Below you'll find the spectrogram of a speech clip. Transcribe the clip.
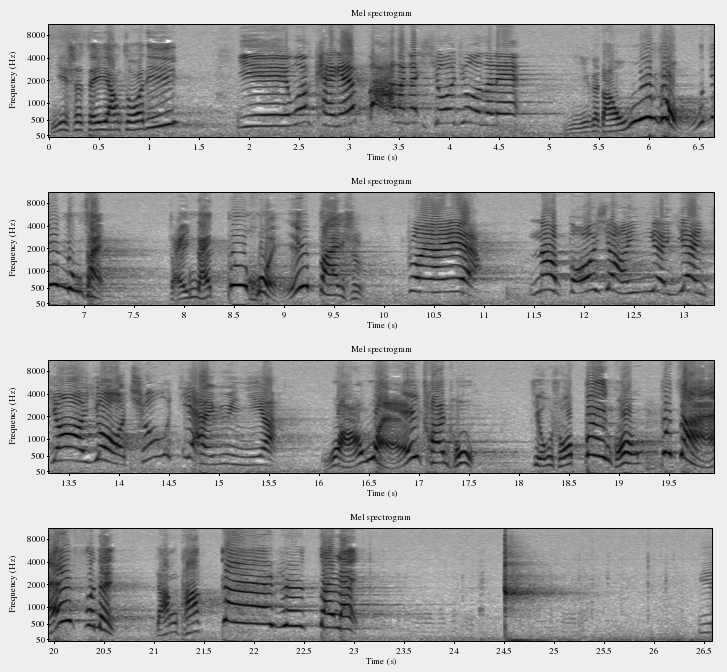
你是怎样做的？咦，我开开扒了个小轿子嘞。你个当无用的奴才，真乃不会办事。状元爷。那包相爷演讲要求见于你，往外传出，就说本宫不在府内，让他改日再来。耶，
